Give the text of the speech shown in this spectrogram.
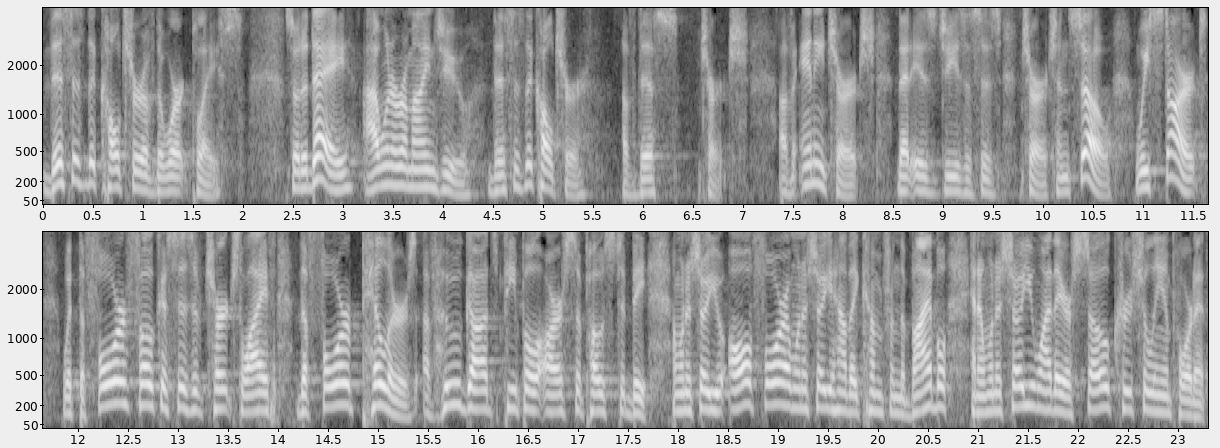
this is the culture of the workplace. So today, I want to remind you this is the culture of this church of any church that is Jesus' church. And so we start with the four focuses of church life, the four pillars of who God's people are supposed to be. I want to show you all four. I want to show you how they come from the Bible, and I want to show you why they are so crucially important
